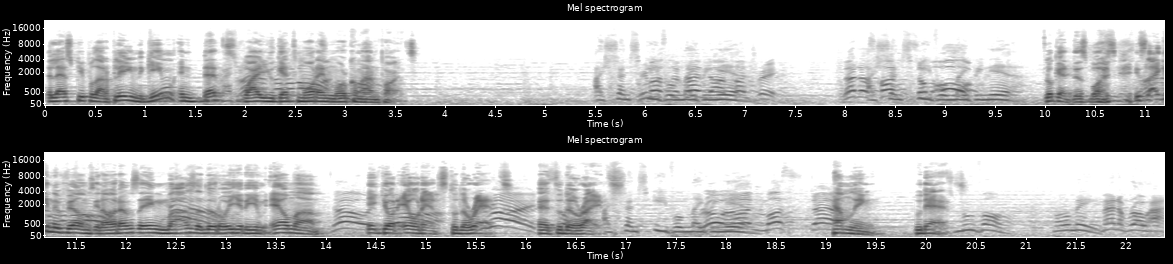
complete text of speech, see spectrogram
the less people are playing the game, and that's why you get more and more command points. I sense evil may be near. Let us I sense evil may be near. Look at this, boys. It's like in the films, you know what I'm saying? Master the Rohirrim, Eomer, take your Eoreds to the right, uh, to the right. I sense evil may be near. Rohan must stand. Hamling, do that. Move on. Follow me. Men of Rohan.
